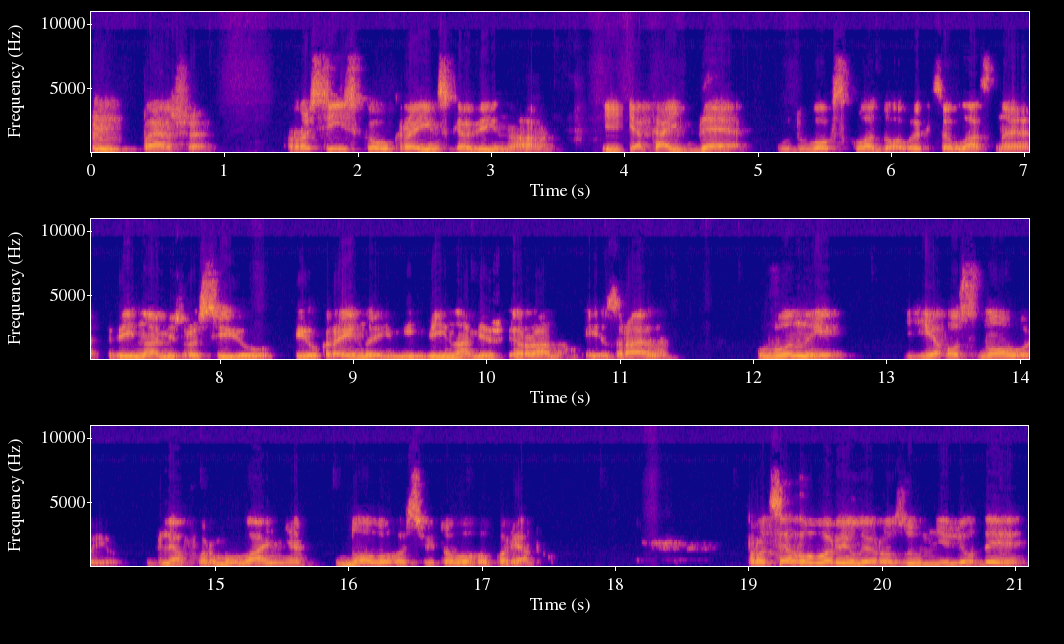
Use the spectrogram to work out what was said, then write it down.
Перше, російсько-українська війна, яка йде у двох складових: це власне війна між Росією і Україною, війна між Іраном і Ізраїлем. Вони є основою для формування нового світового порядку. Про це говорили розумні люди,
